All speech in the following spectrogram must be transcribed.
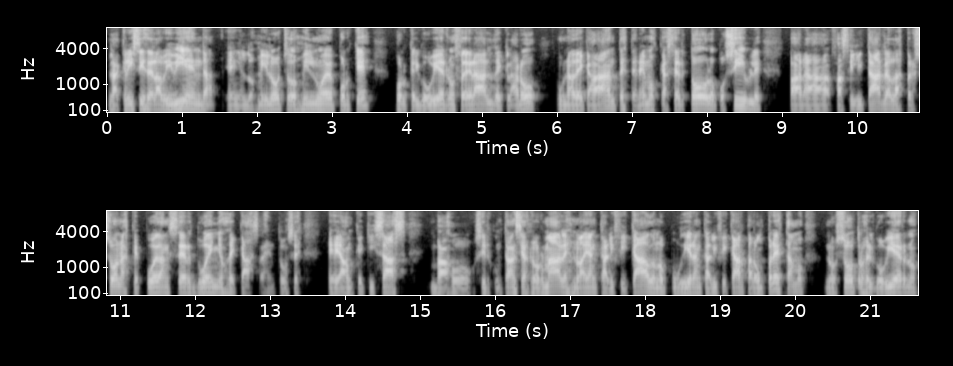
la crisis de la vivienda en el 2008-2009. ¿Por qué? Porque el gobierno federal declaró una década antes, tenemos que hacer todo lo posible para facilitarle a las personas que puedan ser dueños de casas. Entonces, eh, aunque quizás bajo circunstancias normales no hayan calificado, no pudieran calificar para un préstamo, nosotros, el gobierno,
